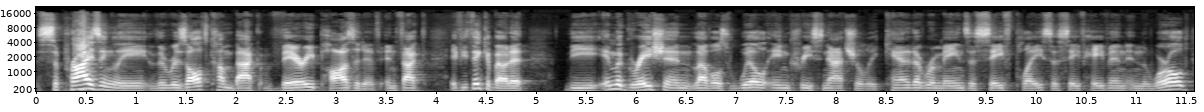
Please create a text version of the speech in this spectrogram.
Surprisingly, the results come back very positive. In fact, if you think about it, the immigration levels will increase naturally. Canada remains a safe place, a safe haven in the world,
